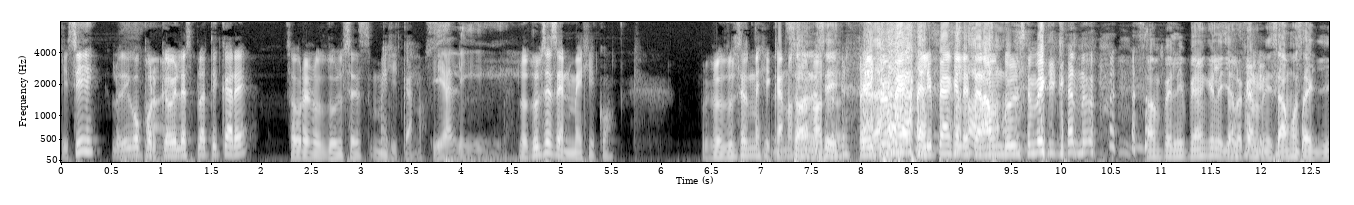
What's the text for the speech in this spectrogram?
Y sí, lo digo porque Ay. hoy les platicaré sobre los dulces mexicanos. Y Ali. Los dulces en México. Porque los dulces mexicanos son, Son- otros. sí. Felipe, Ángeles era un dulce mexicano. San Felipe Ángeles, ya San lo Felipe. canonizamos aquí.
